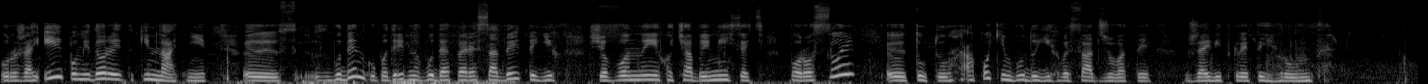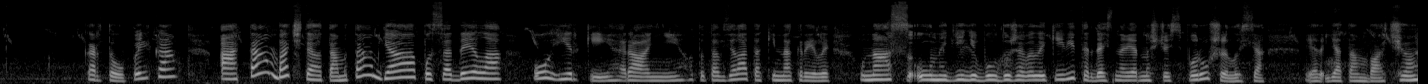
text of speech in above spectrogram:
урожай. І помідори кімнатні. Е, З будинку потрібно буде пересадити їх, щоб вони хоча б місяць поросли е, тут, а потім буду їх висаджувати вже відкритий ґрунт. Картопелька. А там, бачите, отам, там я посадила огірки ранні. От та взяла так і накрили. У нас у неділю був дуже великий вітер, десь, мабуть, щось порушилося. Я, я там бачу.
